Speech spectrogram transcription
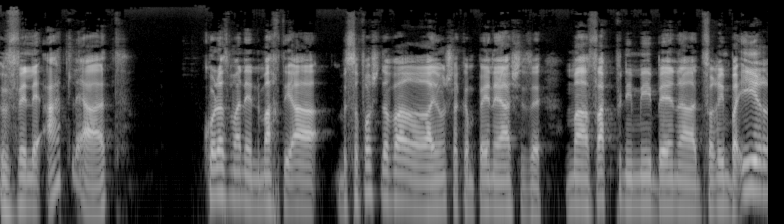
ולאט לאט, כל הזמן הנמכתי, אה, בסופו של דבר הרעיון של הקמפיין היה שזה מאבק פנימי בין הדברים בעיר,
